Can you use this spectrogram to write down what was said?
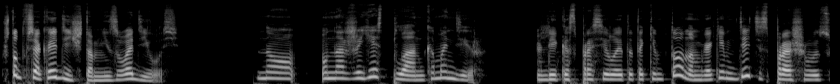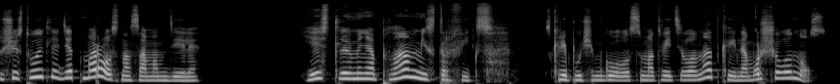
Чтоб всякая дичь там не заводилась. Но у нас же есть план, командир. Лика спросила это таким тоном, каким дети спрашивают, существует ли Дед Мороз на самом деле. «Есть ли у меня план, мистер Фикс?» — скрипучим голосом ответила Натка и наморщила нос.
